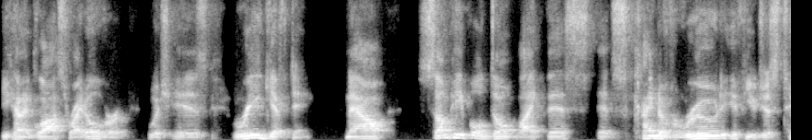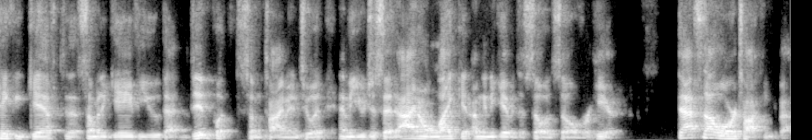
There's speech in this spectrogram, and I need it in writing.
you kind of gloss right over, which is regifting. Now, some people don't like this. It's kind of rude if you just take a gift that somebody gave you that did put some time into it, and you just said, I don't like it. I'm going to give it to so and so over here. That's not what we're talking about.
